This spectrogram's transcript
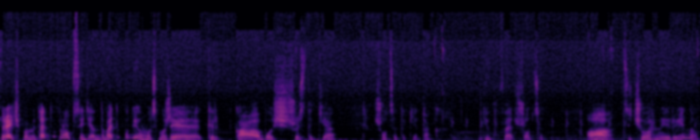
До речі, пам'ятаєте про обсидіан? Давайте подивимось, може кирка або щось таке. Що це таке? Так. Що це? А, це чорний ринок.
